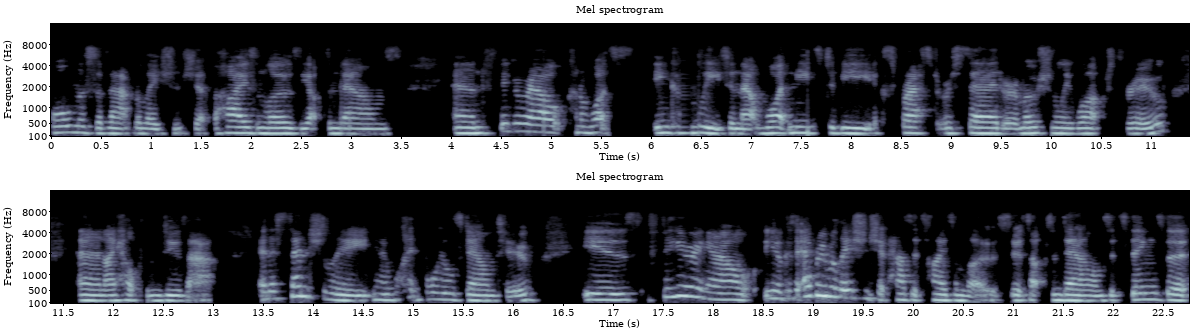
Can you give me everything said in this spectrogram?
wholeness of that relationship, the highs and lows, the ups and downs, and figure out kind of what's incomplete in that, what needs to be expressed or said or emotionally walked through. And I help them do that. And essentially, you know, what it boils down to is figuring out, you know, because every relationship has its highs and lows, its ups and downs, it's things that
